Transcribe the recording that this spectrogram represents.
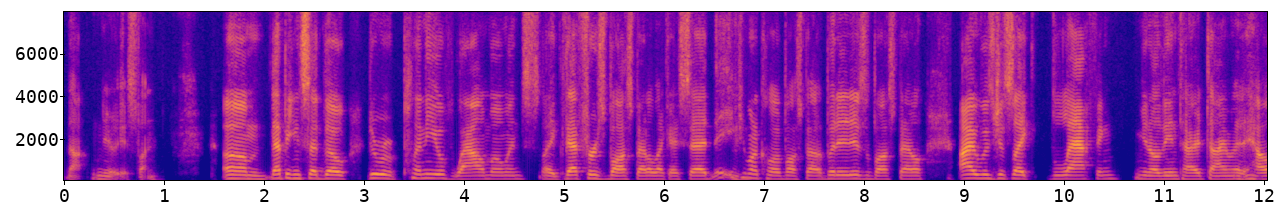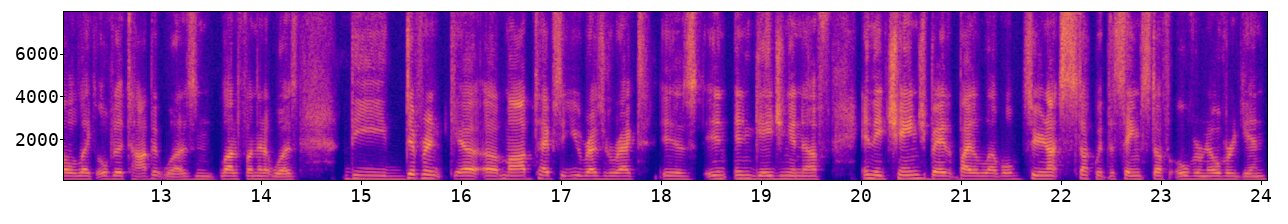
not nearly as fun um, that being said, though, there were plenty of wow moments. Like that first boss battle, like I said, if you mm-hmm. want to call it a boss battle, but it is a boss battle. I was just like laughing, you know, the entire time at mm-hmm. how like over the top it was, and a lot of fun that it was. The different uh, uh, mob types that you resurrect is in- engaging enough, and they change by, by the level, so you're not stuck with the same stuff over and over again.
